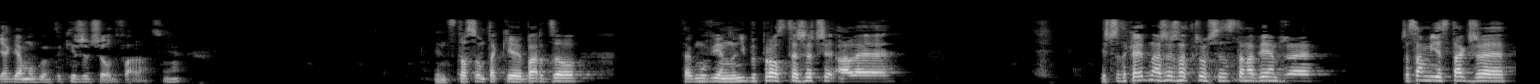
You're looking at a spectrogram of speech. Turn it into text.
Jak ja mogłem takie rzeczy odwalać, nie? Więc to są takie bardzo, tak mówiłem, no niby proste rzeczy, ale jeszcze taka jedna rzecz, nad którą się zastanawiałem, że czasami jest tak, że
